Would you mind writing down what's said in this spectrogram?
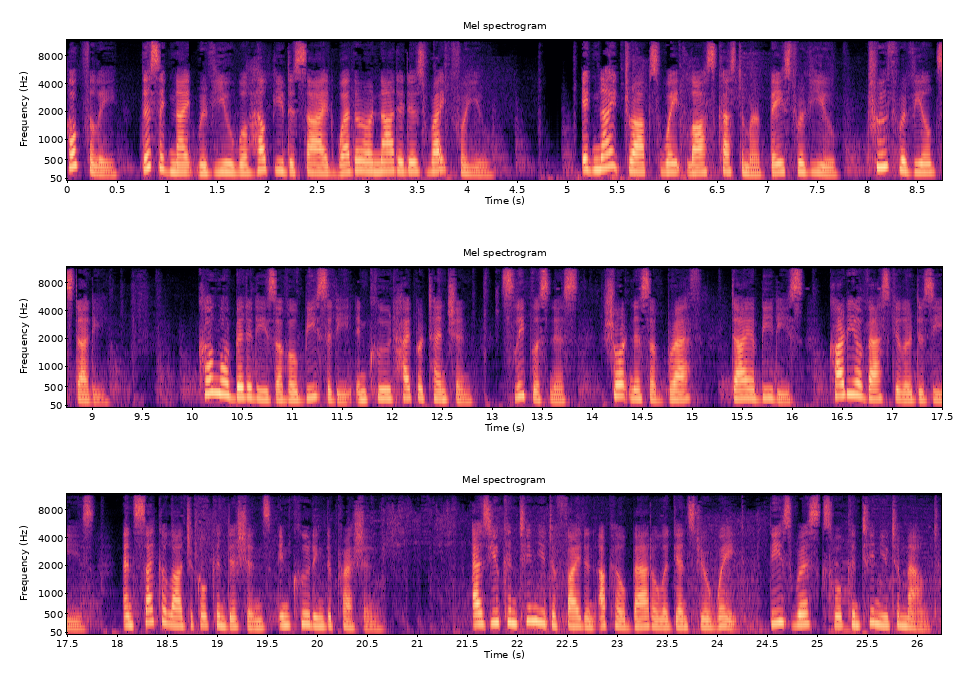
Hopefully, this Ignite review will help you decide whether or not it is right for you. Ignite Drops Weight Loss Customer-Based Review, Truth Revealed Study. Comorbidities of obesity include hypertension, sleeplessness, shortness of breath, diabetes, cardiovascular disease, and psychological conditions including depression. As you continue to fight an uphill battle against your weight, these risks will continue to mount.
